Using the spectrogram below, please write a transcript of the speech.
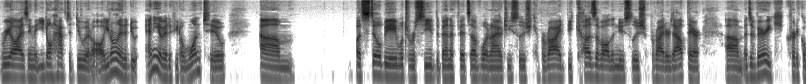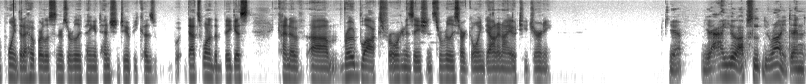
realizing that you don't have to do it all, you don't have to do any of it if you don't want to, um, but still be able to receive the benefits of what an IoT solution can provide because of all the new solution providers out there. Um, it's a very critical point that I hope our listeners are really paying attention to because that's one of the biggest kind of um, roadblocks for organizations to really start going down an IoT journey. Yeah, yeah, you're absolutely right, and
